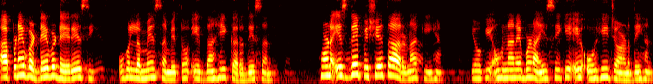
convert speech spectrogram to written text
ਆਪਣੇ ਵੱਡੇ ਵਡੇਰੇ ਸੀ, ਉਹ ਲੰਮੇ ਸਮੇਂ ਤੋਂ ਇਦਾਂ ਹੀ ਕਰਦੇ ਸਨ। ਹੁਣ ਇਸ ਦੇ ਪਿੱਛੇ ਧਾਰਨਾ ਕੀ ਹੈ? ਕਿਉਂਕਿ ਉਹਨਾਂ ਨੇ ਬਣਾਈ ਸੀ ਕਿ ਇਹ ਉਹੀ ਜਾਣਦੇ ਹਨ।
